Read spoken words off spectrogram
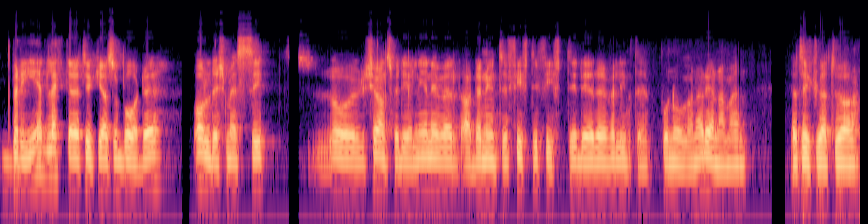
bred läktare tycker jag, så både åldersmässigt och könsfördelningen är väl, ja den är inte 50-50, det är det väl inte på någon arena, men jag tycker att vi har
